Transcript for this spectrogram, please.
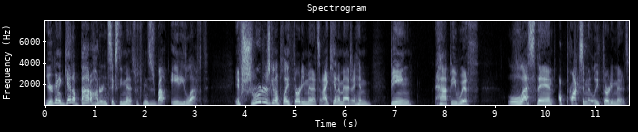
you're going to get about 160 minutes, which means there's about 80 left. If Schroeder's going to play 30 minutes, and I can't imagine him being happy with less than approximately 30 minutes,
